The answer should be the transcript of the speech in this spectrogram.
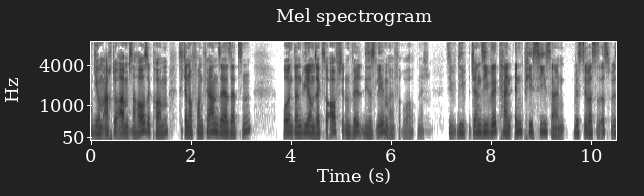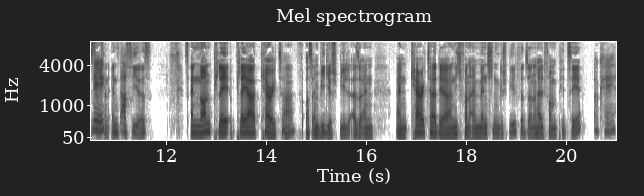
die um 8 Uhr abends nach Hause kommen, sich dann noch vor den Fernseher setzen und dann wieder um 6 Uhr aufstehen und will dieses Leben einfach überhaupt nicht. Mhm. Sie, die Gen Z will kein NPC sein. Wisst ihr, was das ist? Wisst nee, ihr, was ein NPC sag. ist? Es ist ein Non-Player-Character aus einem Videospiel, also ein, ein Character, der nicht von einem Menschen gespielt wird, sondern halt vom PC. Okay.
